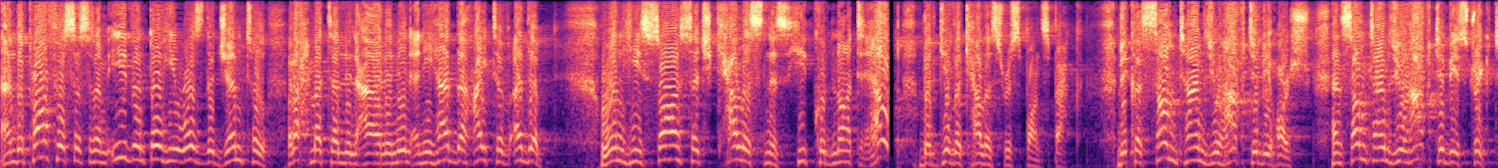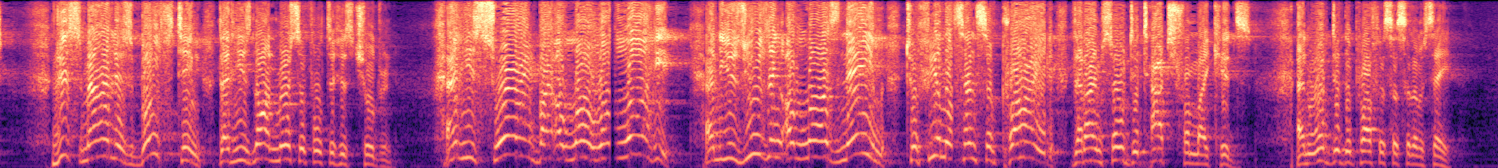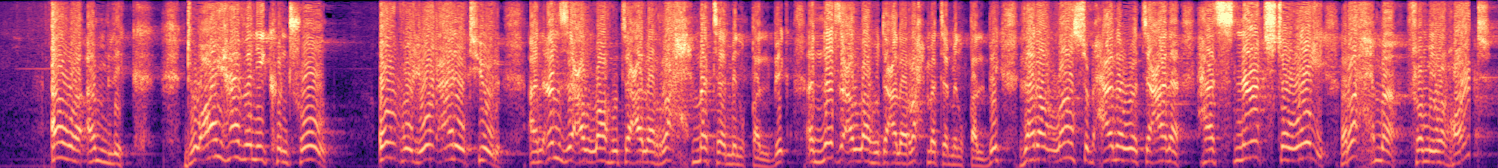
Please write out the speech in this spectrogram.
And the Prophet ﷺ, even though he was the gentle rahmatan lil alameen and he had the height of adab, when he saw such callousness, he could not help but give a callous response back. Because sometimes you have to be harsh, and sometimes you have to be strict. This man is boasting that he's not merciful to his children. And he's swearing by Allah, Wallahi. And he's using Allah's name to feel a sense of pride that I'm so detached from my kids. And what did the Prophet ﷺ say? أو أملك Do I have any control over your attitude أن أنزع الله تعالى الرحمة من قلبك أن نزع الله تعالى الرحمة من قلبك That Allah subhanahu wa ta'ala has snatched away rahmah from your heart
